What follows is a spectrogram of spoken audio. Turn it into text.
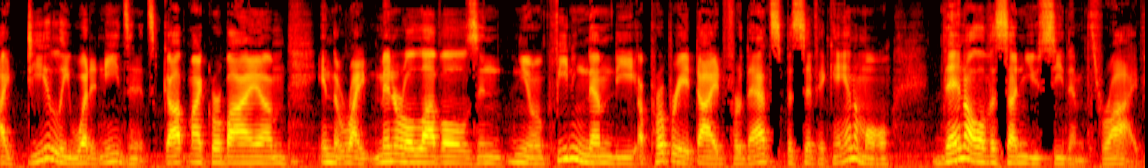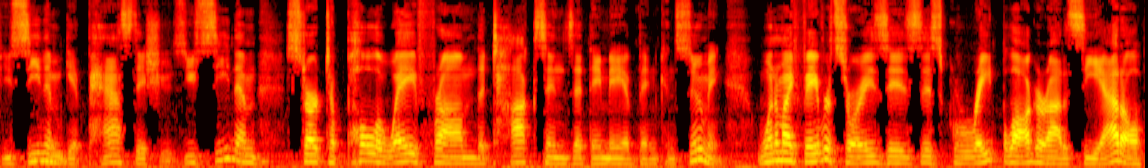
ideally what it needs in its gut microbiome, in the right mineral levels, and you know, feeding them the appropriate diet for that specific animal, then all of a sudden you see them thrive. You see them get past issues. You see them start to pull away from the toxins that they may have been consuming. One of my favorite stories is this great blogger out of Seattle.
